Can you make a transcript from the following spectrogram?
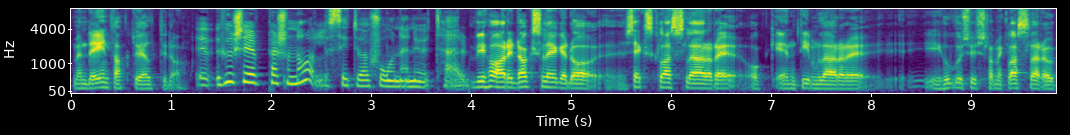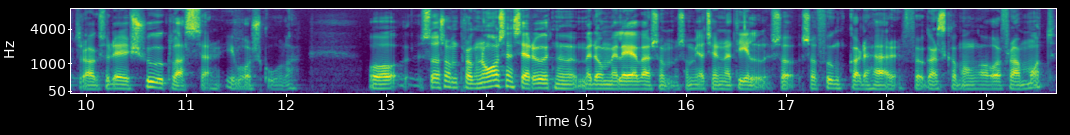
Men det är inte aktuellt idag. Eh, hur ser personalsituationen ut här? Vi har i dagsläget då eh, sex klasslärare och en timlärare i huvudsyssla med klassläraruppdrag, så det är sju klasser i vår skola. Och så som prognosen ser ut nu med de elever som, som jag känner till så, så funkar det här för ganska många år framåt.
